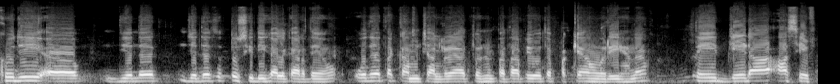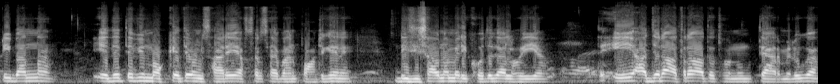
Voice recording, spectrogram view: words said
ਦੇਖੋ ਜੀ ਅਹ, ਜਿਹਦੇ ਜਿਹਦੇ ਤੋਂ ਤੁਸੀਂ ਦੀ ਗੱਲ ਕਰਦੇ ਹੋ ਉਹਦੇ ਤਾਂ ਕੰਮ ਚੱਲ ਰਿਹਾ ਤੁਹਾਨੂੰ ਪਤਾ ਵੀ ਉਹ ਤਾਂ ਪੱਕਿਆਂ ਹੋ ਰਹੀ ਹੈ ਨਾ ਤੇ ਜਿਹੜਾ ਆ ਸੇਫਟੀ ਬੰਨ ਆ ਇਹਦੇ ਤੇ ਵੀ ਮੌਕੇ ਤੇ ਹੁਣ ਸਾਰੇ ਅਫਸਰ ਸਾਹਿਬਾਨ ਪਹੁੰਚ ਗਏ ਨੇ। ਡੀਸੀ ਸਾਹਿਬ ਨਾਲ ਮੇਰੀ ਖੁਦ ਗੱਲ ਹੋਈ ਆ ਤੇ ਇਹ ਅੱਜ ਰਾਤ ਰਾਤ ਤੁਹਾਨੂੰ ਤਿਆਰ ਮਿਲੂਗਾ।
